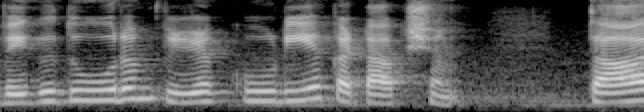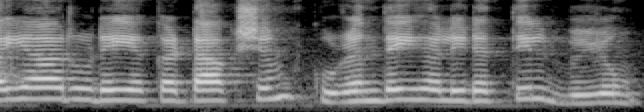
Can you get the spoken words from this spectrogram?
வெகு தூரம் விழக்கூடிய கட்டாட்சம். தாயாருடைய கட்டாட்சம் குழந்தைகளிடத்தில் விழும்.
